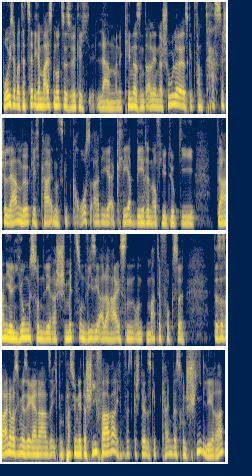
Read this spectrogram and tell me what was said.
wo ich es aber tatsächlich am meisten nutze, ist wirklich Lernen. Meine Kinder sind alle in der Schule. Es gibt fantastische Lernmöglichkeiten. Es gibt großartige Erklärbären auf YouTube, die Daniel Jungs und Lehrer Schmitz und wie sie alle heißen und Mathefuchse. Das ist das eine, was ich mir sehr gerne ansehe. Ich bin passionierter Skifahrer. Ich habe festgestellt, es gibt keinen besseren Skilehrer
